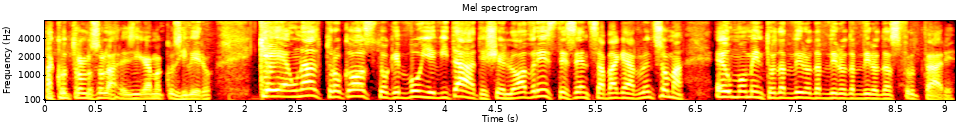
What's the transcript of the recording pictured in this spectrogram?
A controllo solare si chiama così, vero? Che è un altro costo che voi evitate, cioè lo avreste senza pagarlo. Insomma, è un momento davvero, davvero, davvero da sfruttare.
